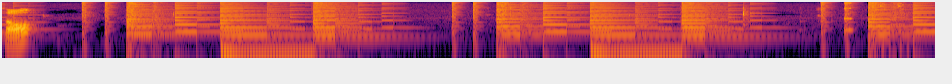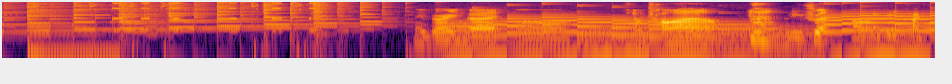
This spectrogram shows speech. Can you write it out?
走，顺啊，还可以看出来。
